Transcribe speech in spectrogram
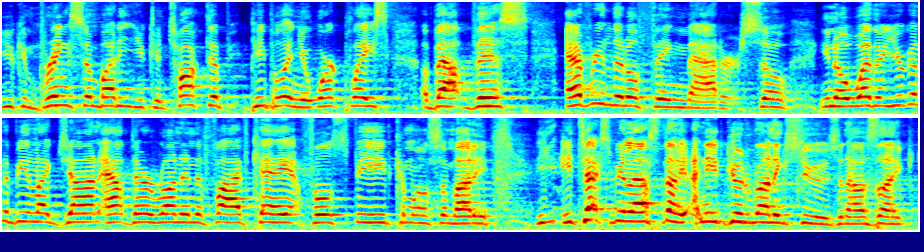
you can bring somebody, you can talk to people in your workplace about this. Every little thing matters. So, you know, whether you're going to be like John out there running the 5K at full speed, come on, somebody. He, he texted me last night, I need good running shoes. And I was like,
